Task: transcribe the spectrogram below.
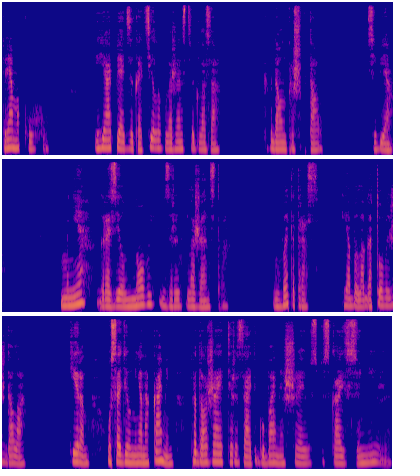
прямо к уху, и я опять закатила в блаженстве глаза, когда он прошептал «Тебе». Мне грозил новый взрыв блаженства. В этот раз я была готова и ждала. Киран усадил меня на камень, продолжая терзать губами шею, спускаясь все ниже,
